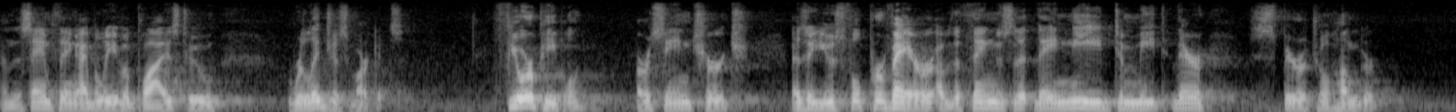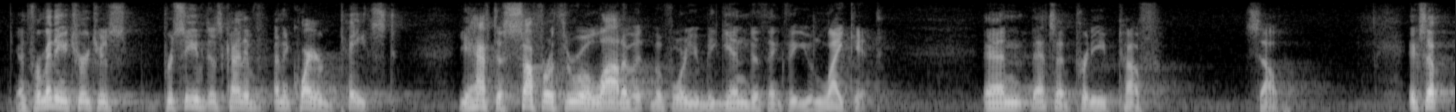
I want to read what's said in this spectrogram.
And the same thing, I believe, applies to religious markets. Fewer people are seeing church as a useful purveyor of the things that they need to meet their spiritual hunger. And for many churches, perceived as kind of an acquired taste. You have to suffer through a lot of it before you begin to think that you like it. And that's a pretty tough sell. Except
